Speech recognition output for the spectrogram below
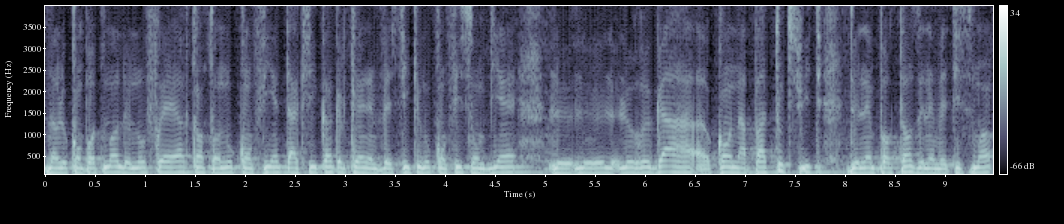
dans le comportement de nos frères quand on nous confie un taxi, quand quelqu'un investit, qui nous confie son bien, le- le regard euh, qu'on n'a pas tout de suite de l'importance de l'investissement.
